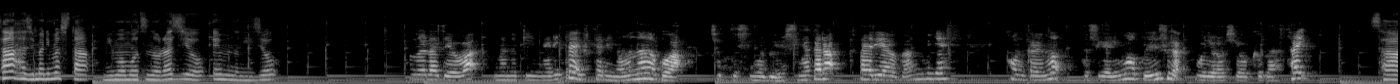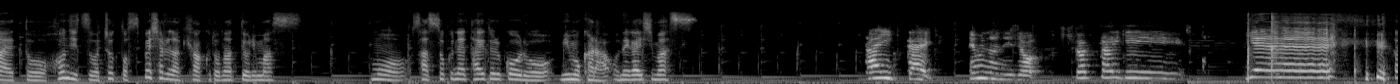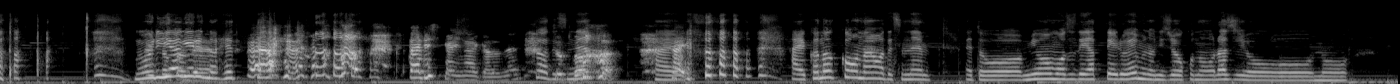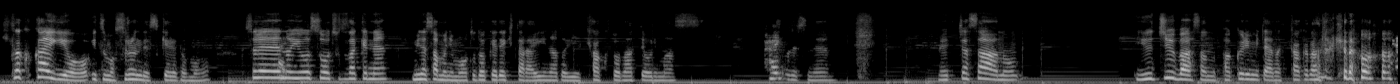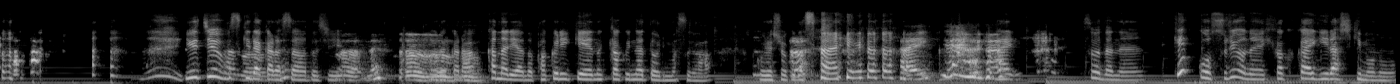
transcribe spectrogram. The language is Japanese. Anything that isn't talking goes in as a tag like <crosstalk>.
さあ始まりました。みももずのラジオ M の2乗。このラジオは今時になりたい2人の女の子がちょっと忍びをしながら語り合う番組です。今回も私がリモートですがご了承ください。さあ、えっと、本日はちょっとスペシャルな企画となっております。もう早速ね、タイトルコールをみもからお願いします。第1回 M の2乗企画会議イエーイ <laughs> 盛り上げるの減った。<laughs> 2人しかいないからね。そうですね。はい、はい <laughs> はい、このコーナーはですね、えっと、みおもずでやっている M の2乗、このラジオの企画会議をいつもするんですけれども、それの様子をちょっとだけね、皆様にもお届けできたらいいなという企画となっております。とはいそうですね。めっちゃさ、あの、YouTuber さんのパクリみたいな企画なんだけど。<laughs> YouTube 好きだからさ、私。ね。うんうんうんだから、かなりあのパクリ系の企画になっておりますが、ご了承ください。はい。<laughs> はい。そうだね。結構するよね、企画会議らしきもの。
